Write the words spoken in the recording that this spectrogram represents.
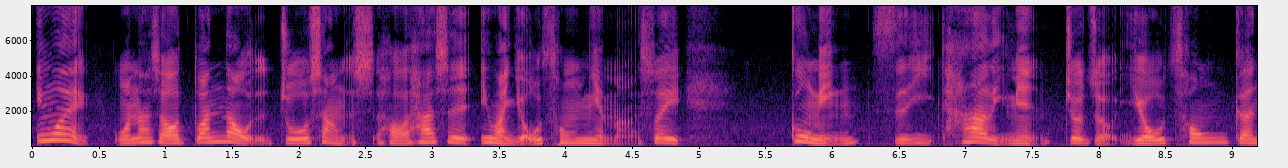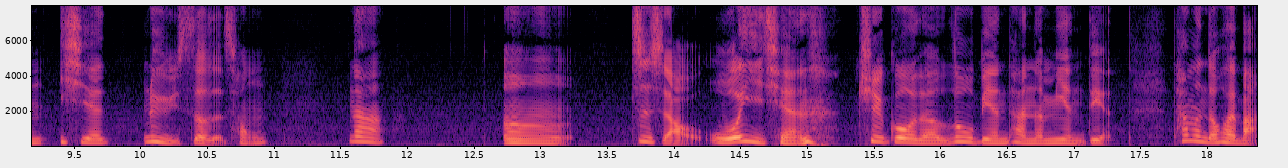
因为我那时候端到我的桌上的时候，它是一碗油葱面嘛，所以顾名思义，它里面就只有油葱跟一些绿色的葱。那，嗯，至少我以前 去过的路边摊的面店，他们都会把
